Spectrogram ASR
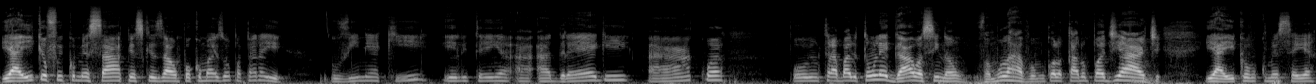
E aí que eu fui começar a pesquisar um pouco mais. Opa, peraí. O Vini é aqui e ele tem a, a drag, a aqua. Pô, um trabalho tão legal assim, não. Vamos lá, vamos colocar no pó de arte. E aí que eu comecei a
